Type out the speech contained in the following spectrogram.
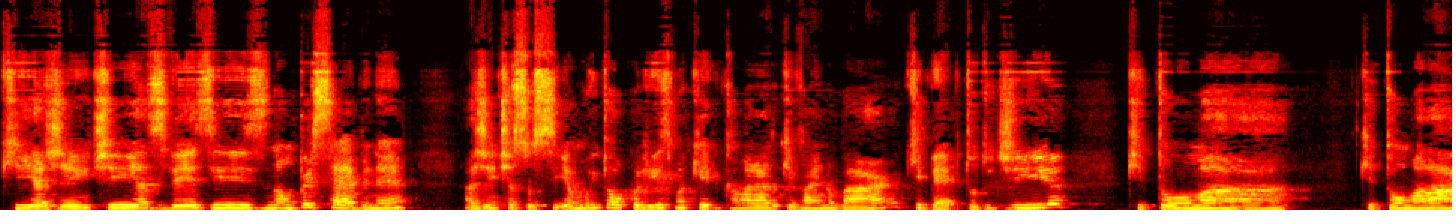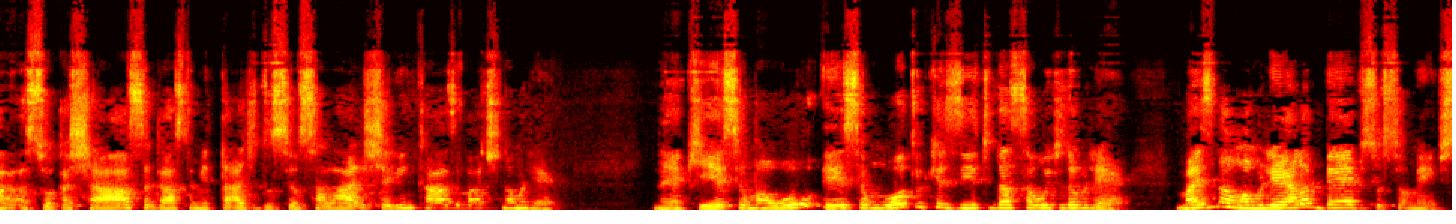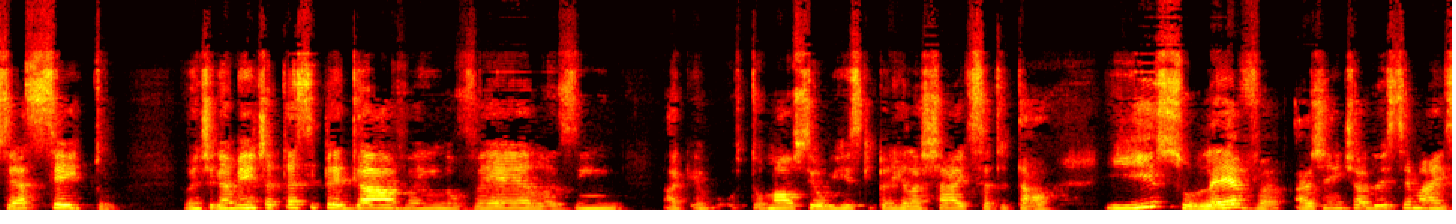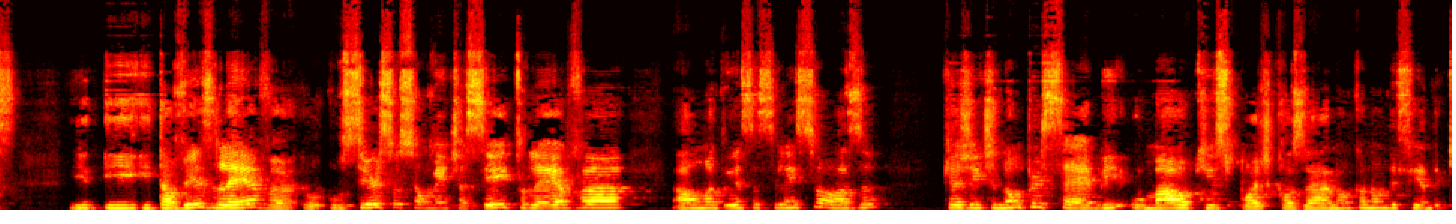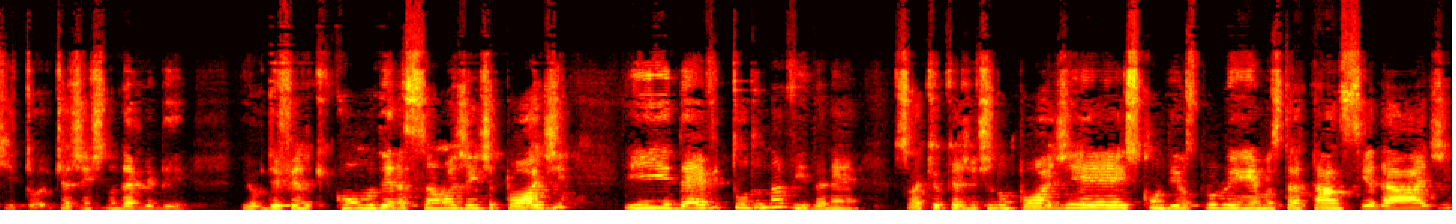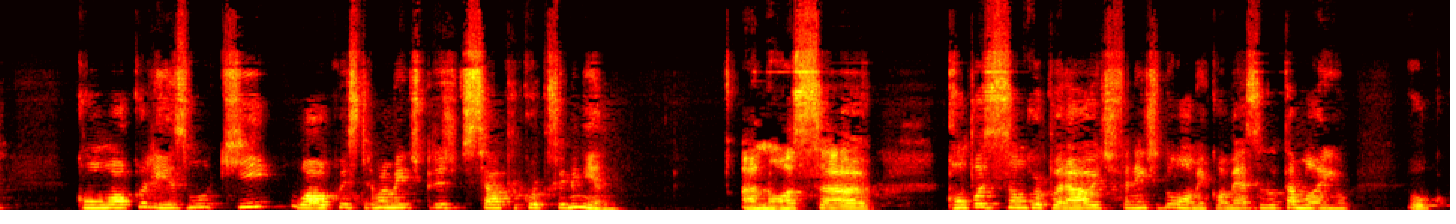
que a gente às vezes não percebe, né? A gente associa muito ao alcoolismo aquele camarada que vai no bar, que bebe todo dia, que toma que toma lá a sua cachaça, gasta metade do seu salário, chega em casa e bate na mulher né? Que esse é, uma, esse é um outro quesito da saúde da mulher. Mas não, a mulher ela bebe socialmente, isso é aceito. Antigamente até se pregava em novelas, em tomar o seu uísque para relaxar, etc e tal. E isso leva a gente a adoecer mais. E, e, e talvez leva, o, o ser socialmente aceito leva a uma doença silenciosa, que a gente não percebe o mal que isso pode causar. Não que eu não defenda que, que a gente não deve beber. Eu defendo que com moderação a gente pode e deve tudo na vida, né? Só que o que a gente não pode é esconder os problemas, tratar a ansiedade com o alcoolismo, que o álcool é extremamente prejudicial para o corpo feminino. A nossa composição corporal é diferente do homem, começa no tamanho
